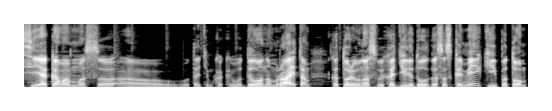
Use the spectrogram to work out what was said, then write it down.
Секомом, с э, вот этим, как его, Делоном Райтом, которые у нас выходили долго со скамейки, и потом,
